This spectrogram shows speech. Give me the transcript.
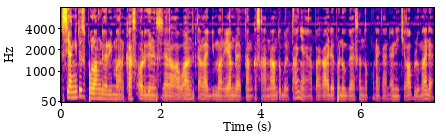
Siang itu sepulang dari markas organisasi relawan, sekali lagi Mariam datang ke sana untuk bertanya apakah ada penugasan untuk mereka dan dijawab belum ada.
